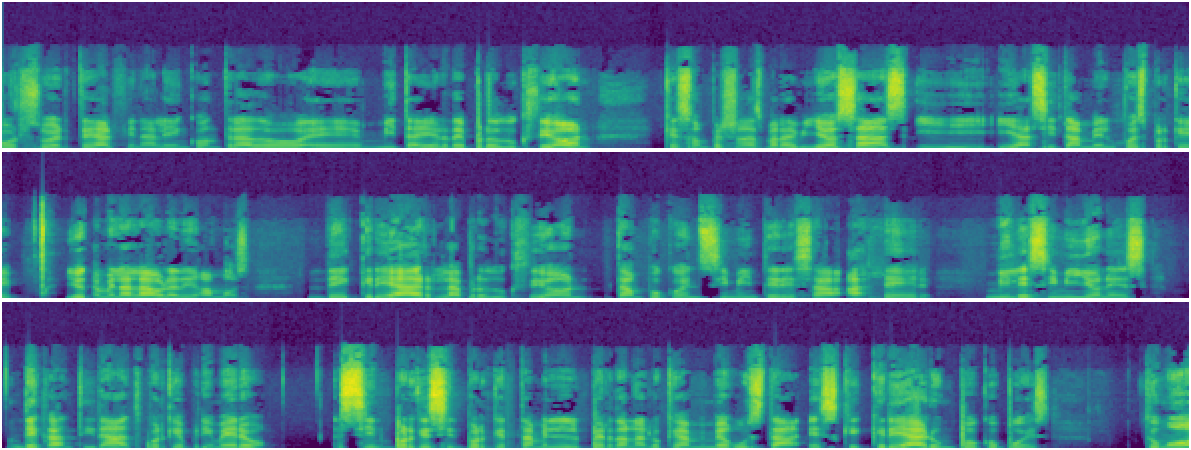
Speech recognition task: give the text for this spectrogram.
por suerte al final he encontrado eh, mi taller de producción, que son personas maravillosas y, así también, pues porque yo también a la hora, digamos, de crear la producción, tampoco en sí me interesa hacer miles y millones de cantidad, porque primero, sin, porque, sí, porque también, perdona, lo que a mí me gusta es que crear un poco, pues, como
